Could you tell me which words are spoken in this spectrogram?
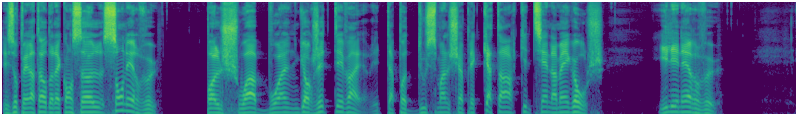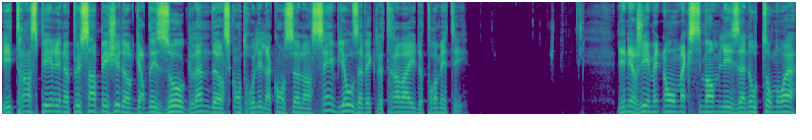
Les opérateurs de la console sont nerveux. Paul Schwab boit une gorgée de thé vert et tapote doucement le chapelet Qatar qu'il tient de la main gauche. Il est nerveux. Il transpire et ne peut s'empêcher de regarder Zog Landers contrôler la console en symbiose avec le travail de Prométhée. L'énergie est maintenant au maximum, les anneaux tournoient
